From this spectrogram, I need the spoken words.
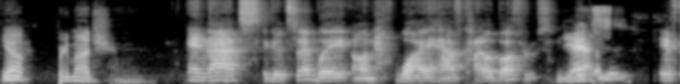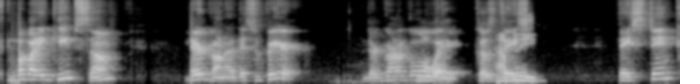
Yep, pretty much. And that's a good segue on why I have Chilabothrus. Yes. Because if nobody keeps them, they're gonna disappear. They're gonna go Well, away because they many? they stink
